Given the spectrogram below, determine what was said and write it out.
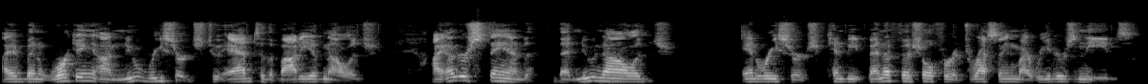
I have been working on new research to add to the body of knowledge. I understand that new knowledge and research can be beneficial for addressing my readers' needs,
